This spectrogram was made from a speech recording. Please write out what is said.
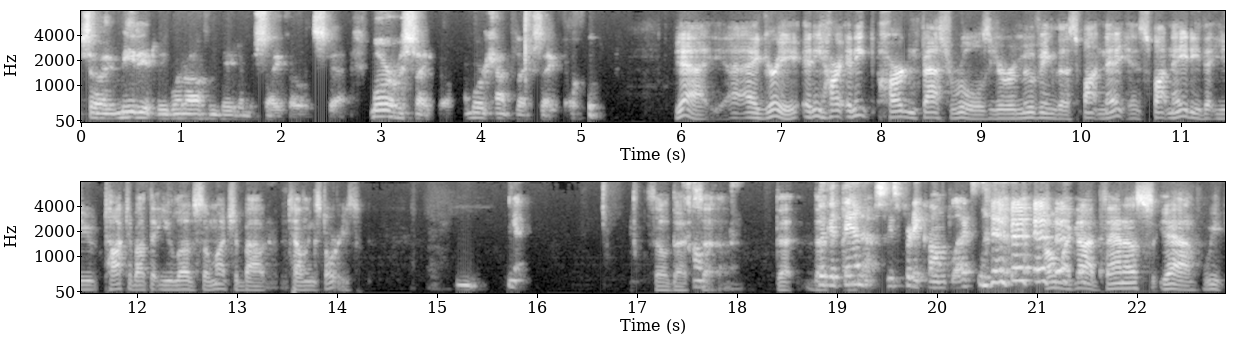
so I immediately went off and made him a psycho instead. More of a psycho, a more complex psycho. Yeah, I agree. Any hard, any hard and fast rules, you're removing the spontaneity, spontaneity that you talked about that you love so much about telling stories. Yeah. So that's uh, that, Look at Thanos; he's pretty complex. oh my God, Thanos! Yeah, we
